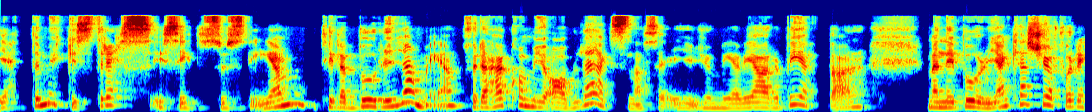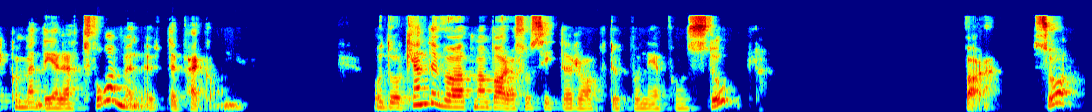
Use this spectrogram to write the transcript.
jättemycket stress i sitt system till att börja med, för det här kommer ju avlägsna sig ju mer vi arbetar. Men i början kanske jag får rekommendera två minuter per gång. Och då kan det vara att man bara får sitta rakt upp och ner på en stol. Bara så.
